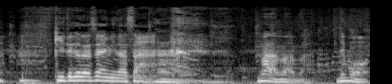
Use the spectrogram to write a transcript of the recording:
聞いてください、皆さん。はい。まあまあまあ。でも、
